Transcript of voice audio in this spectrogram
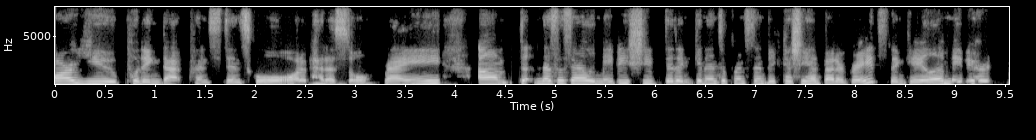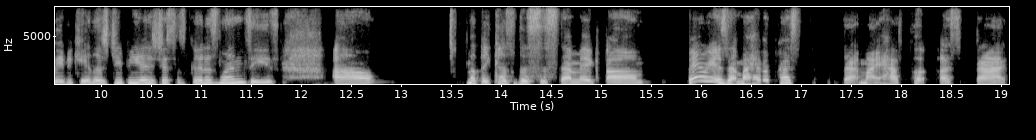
Are you putting that Princeton school on a mm-hmm. pedestal, right? Um, necessarily, maybe she didn't get into Princeton because she had better grades than Kaela. Maybe her, maybe Kaela's GPA is just as good as Lindsay's, um, but because of the systemic um, barriers that might have oppressed that might have put us back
